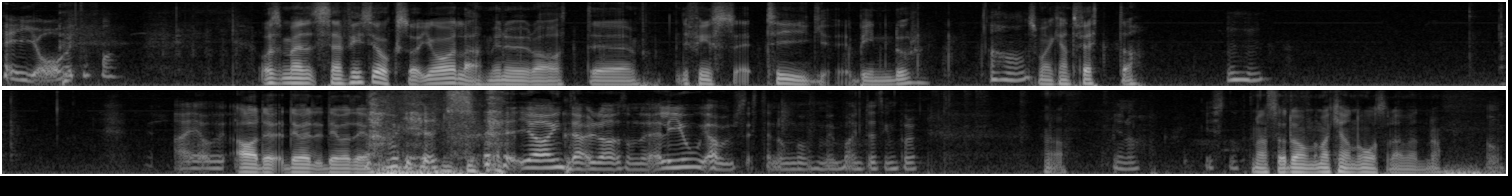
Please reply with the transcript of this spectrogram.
där. Jag vet inte fan. Och, så- men sen finns det också, jag har lärt mig nu då att eh, det finns eh, tygbindor Jaha. som man kan tvätta. Mhm. Ja, jag, Ja det, det, var- det var det. Okej, jag har inte hört talas om det. Eller jo, jag har sett det någon gång men jag bara inte tänkt på det. Ja. You know, just nu. Men alltså de, man kan återanvända dem.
